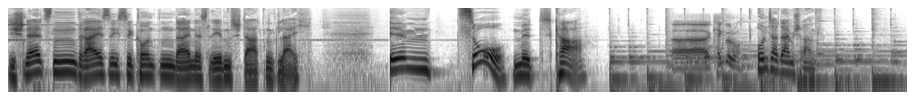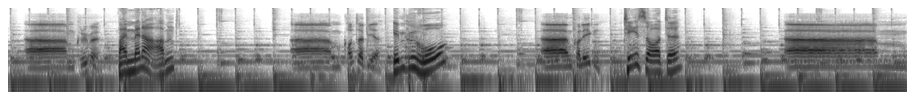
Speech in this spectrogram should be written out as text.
die schnellsten 30 Sekunden deines Lebens starten gleich. Im Zoo mit K. Äh, Känguru. Unter deinem Schrank. Ähm, Krümel. Beim Männerabend. Ähm, Konterbier. Im Büro. Ähm, Kollegen. Teesorte. Ähm,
